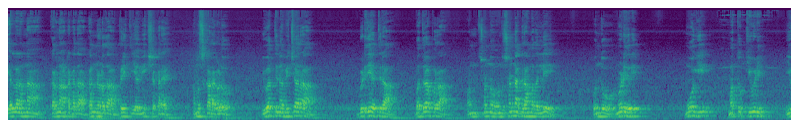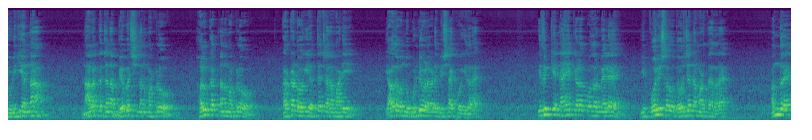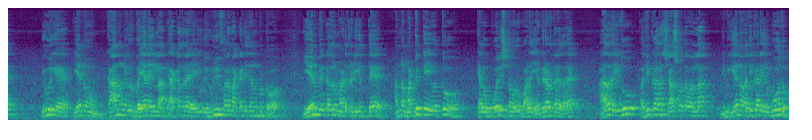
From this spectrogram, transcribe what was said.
ಎಲ್ಲ ನನ್ನ ಕರ್ನಾಟಕದ, ಕನ್ನಡದ ಪ್ರೀತಿಯ ವೀಕ್ಷಕರೇ, ನಮಸ್ಕಾರಗಳು. ಇವತ್ತಿನ ವಿಚಾರ ಬಿಡದಿ ಹತ್ತಿರ ಭದ್ರಾಪುರ ಒಂದು ಸಣ್ಣ ಒಂದು ಸಣ್ಣ ಗ್ರಾಮದಲ್ಲಿ ಒಂದು ನೋಡಿದಿರಿ. ಮೂಗಿ ಮತ್ತು ಕಿವಿಡಿ. ಈ ಹುಡುಗಿಯನ್ನು ನಾಲ್ಕು ಜನ ಬೇಬರ್ಸಿ ನನ್ನ ಮಕ್ಕಳು ಹಲ್ಕಟ್ ನನ್ನ ಮಕ್ಕಳು ಕರ್ಕೊಂಡು ಹೋಗಿ ಅತ್ಯಾಚಾರ ಮಾಡಿ ಯಾವುದೋ ಒಂದು ಗುಂಡಿ ಒಳಗಡೆ ಬಿಸಾಕಿ ಹೋಗಿದ್ದಾರೆ. ಇದಕ್ಕೆ ನ್ಯಾಯ ಕೇಳಕ್ಕೆ ಹೋದ್ರ ಮೇಲೆ ಈ ಪೊಲೀಸರು ದೌರ್ಜನ್ಯ ಮಾಡ್ತಾ ಇದ್ದಾರೆ. ಅಂದರೆ ಇವರಿಗೆ ಏನು ಕಾನೂನು ಇವರು ಭಯನೇ ಇಲ್ಲ. ಯಾಕಂದರೆ ಇವರು ಯೂನಿಫಾರ್ಮ್ ಹಾಕೊಂಡಿದ್ದೀನಿ ಅಂದ್ಬಿಟ್ಟು ಏನು ಬೇಕಾದರೂ ಮಾಡಿದ್ರೆ ನಡೆಯುತ್ತೆ ಅನ್ನೋ ಮಟ್ಟಕ್ಕೆ ಇವತ್ತು ಕೆಲವು ಪೊಲೀಸ್ನವರು ಭಾಳ ಎಗರಾಡ್ತಾ ಇದ್ದಾರೆ. ಆದರೆ ಇದು ಅಧಿಕಾರ ಶಾಶ್ವತವಲ್ಲ, ನಿಮಗೇನು ಅಧಿಕಾರ ಇರ್ಬೋದು.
